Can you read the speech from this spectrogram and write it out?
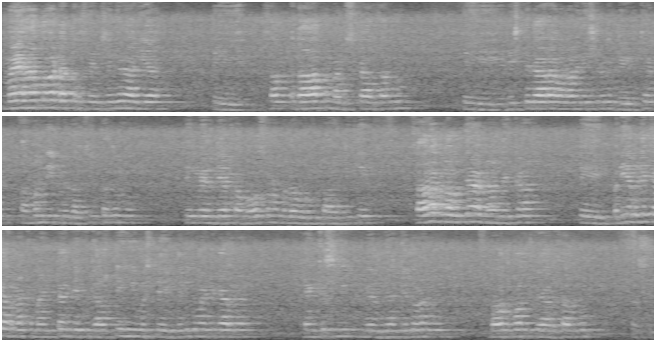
ਮੈਂ ਹਾਂ ਤੁਹਾਡਾ ਤਰਸੇਮ ਸਿੰਘ ਰਾਜੀਆ ਤੇ ਸਭ ਅਦਾਬ ਨਮਸਕਾਰ ਸਭ ਨੂੰ ਤੇ ਰਿਸ਼ਤੇਦਾਰ ਆਉਣ ਵਾਲੇ ਨੇ ਸਿਰਫ ਡੇਟ ਚ ਅਮਨਦੀਪ ਨੇ ਦੱਸ ਦਿੱਤਾ ਤੁਹਾਨੂੰ ਤੇ ਮਿਲਦੇ ਆਪਾਂ ਬਹੁਤ ਸੋਹਣਾ ਬਲੌਗ ਨੂੰ ਪਾਰਟੀ ਤੇ। ਸਾਰਾ ਬਲੌਗ ਧਿਆਨ ਨਾਲ ਦੇਖਣਾ ਤੇ ਵਧੀਆ ਵਧੀਆ ਕਰਨਾ ਕਮੈਂਟ ਜੇ ਕੋਈ ਗਲਤੀ ਹੋਈ ਮਿਸਟੇਕ ਤੇ ਵੀ ਕਮੈਂਟ ਕਰਨਾ। ਥੈਂਕ ਯੂ ਸੀ ਮਿਲਦੇ ਹਾਂ ਅੱਗੇ ਤੁਹਾਨੂੰ। ਬਹੁਤ ਬਹੁਤ ਪਿਆਰ ਸਭ ਨੂੰ। ਸਤਿ ਸ਼੍ਰੀ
